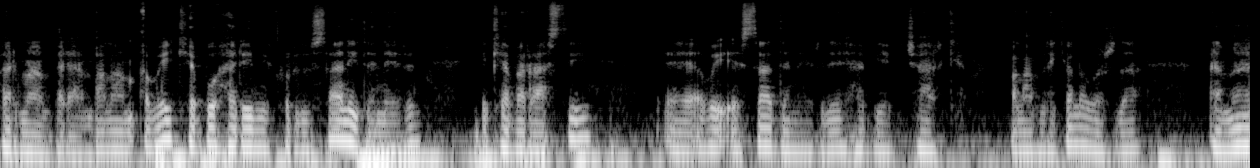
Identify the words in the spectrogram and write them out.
فەرمانبەران بەڵام ئەوەی کە بۆ هەرێمی کوردستانی دەنێرن کە بەڕاستی ئەوەی ئێستا دەنێردێ هەردێک چار کەمە بەڵام لەگەڵ ئەوەشدا ئەمە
